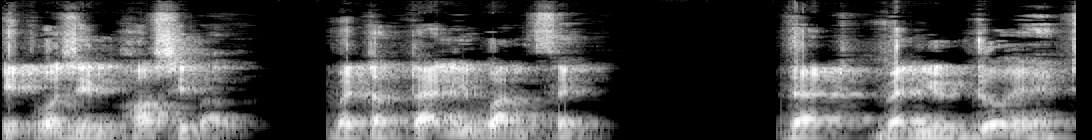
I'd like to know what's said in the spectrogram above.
It was impossible. But I'll tell you one thing that when you do it,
